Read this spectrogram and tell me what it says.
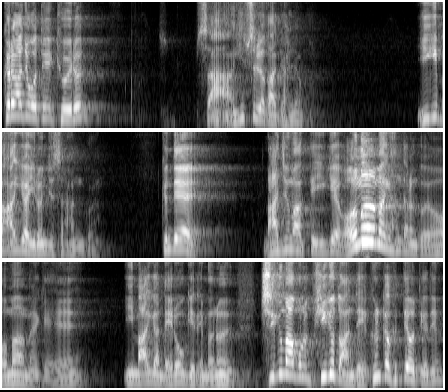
그래가지고 어떻게 교회를 싹 휩쓸려 가게 하려고. 이게 마귀가 이런 짓을 하는 거예요. 근데 마지막 때 이게 어마어마하게 한다는 거예요. 어마어마하게. 이 마귀가 내려오게 되면은 지금하고는 비교도 안 돼요. 그러니까 그때 어떻게 돼요?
